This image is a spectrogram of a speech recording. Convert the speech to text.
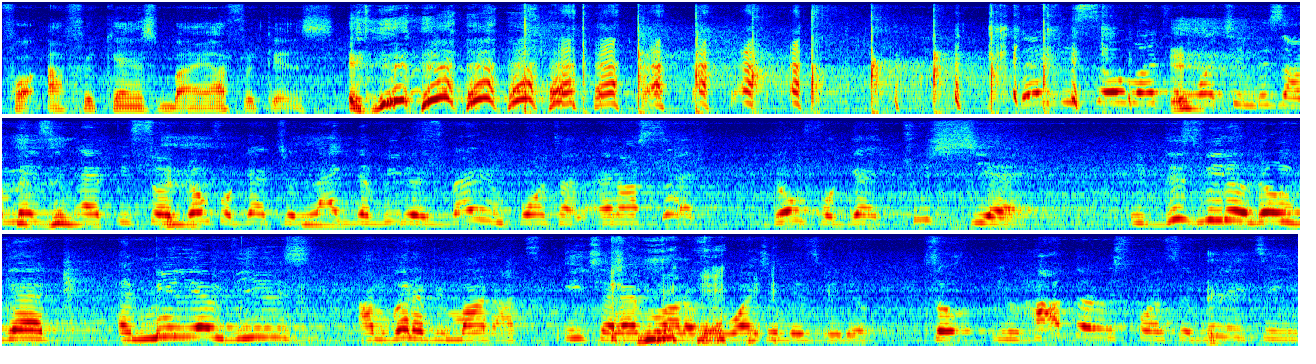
for Africans by Africans. Thank you so much for watching this amazing episode. Don't forget to like the video, it's very important. And I said, don't forget to share. If this video don't get a million views, I'm gonna be mad at each and every one of you watching this video. So you have the responsibility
